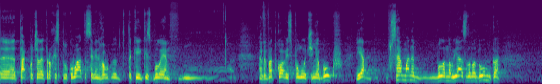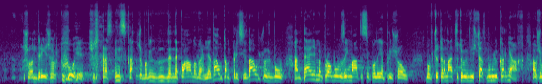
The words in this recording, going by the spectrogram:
е, так почали трохи спілкуватися. Він такі якісь були випадкові сполучення букв. Я, все в мене була нав'язлива думка, що Андрій жартує, що зараз він скаже, бо він не- непогано виглядав, там присідав, щось був, антелями пробував займатися, коли я прийшов. Бо в 14-му він весь час був в лікарнях, а вже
